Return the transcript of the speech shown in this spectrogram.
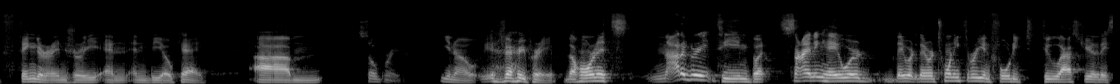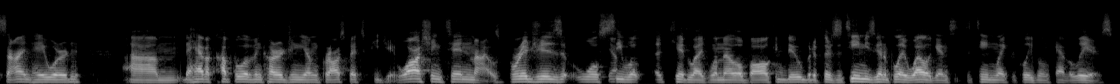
finger injury and and be okay. Um, So brave. you know, very brave. The Hornets, not a great team, but signing Hayward, they were they were 23 and 42 last year. They signed Hayward. Um, they have a couple of encouraging young prospects: PJ Washington, Miles Bridges. We'll see what a kid like Lamelo Ball can do. But if there's a team he's going to play well against, it's a team like the Cleveland Cavaliers.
